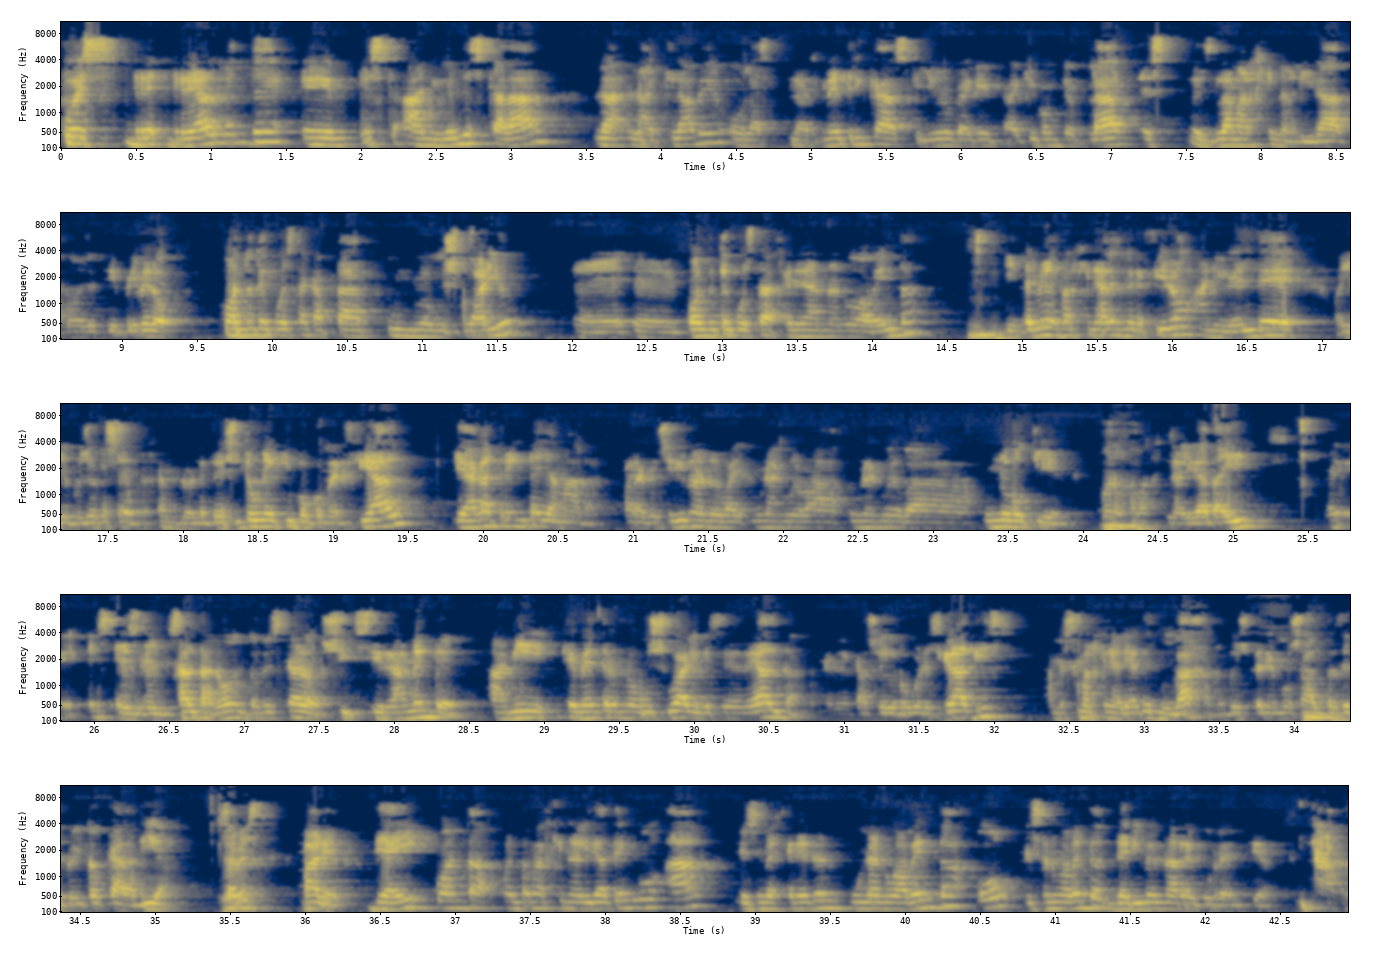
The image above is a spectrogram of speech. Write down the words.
Pues re- realmente eh, a nivel de escalar, la, la clave o las, métricas que yo creo que hay que, contemplar es, la marginalidad. ¿no? Es decir, primero, ¿cuánto te cuesta captar un nuevo usuario? Eh, ¿Cuánto te cuesta generar una nueva venta? Y en términos marginales me refiero a nivel de, oye, pues yo qué sé, por ejemplo, necesito un equipo comercial que haga 30 llamadas para conseguir una nueva, una nueva, una nueva, un nuevo cliente. Bueno, la marginalidad ahí eh, es, es, es alta, ¿no? Entonces, claro, si, si realmente a mí que me entre un nuevo usuario que se dé de alta, porque en el caso de Grover es gratis, a mí esa marginalidad es muy baja. Nosotros tenemos altas de proyecto cada día. ¿Sabes? Vale, de ahí cuánta, cuánta marginalidad tengo a que se me generen una nueva venta o esa nueva venta derive en una recurrencia. Claro,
